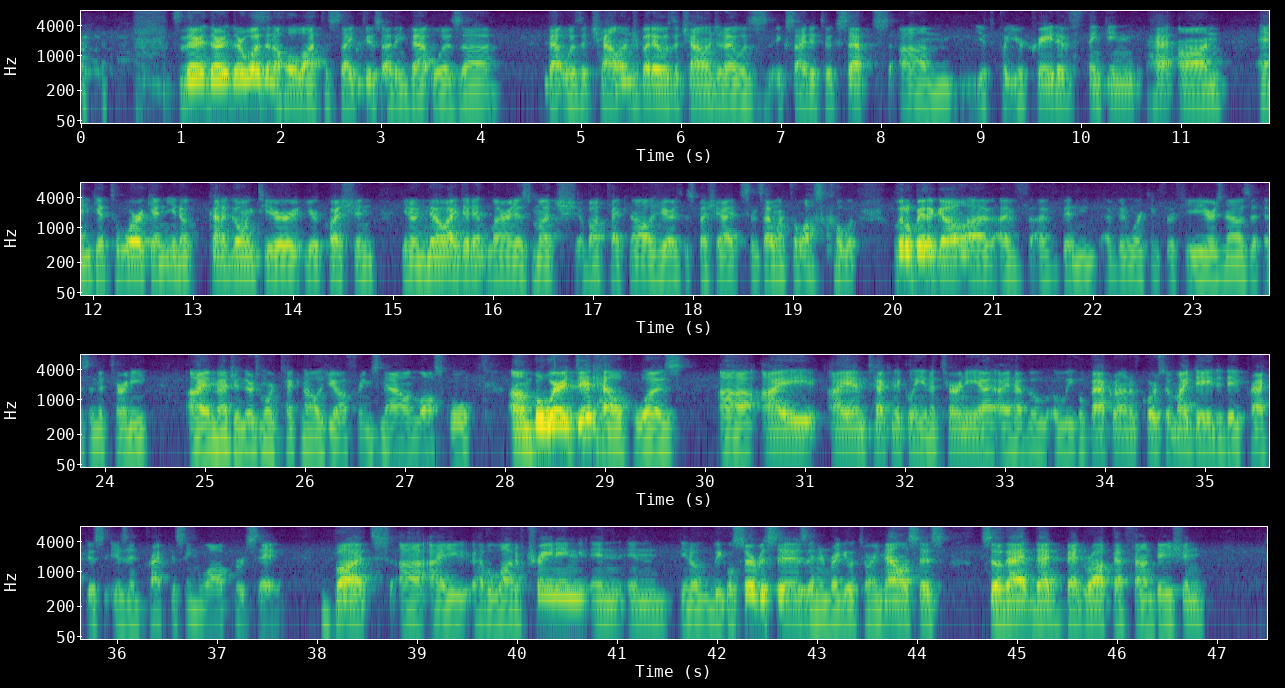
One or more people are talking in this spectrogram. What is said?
so there, there, there wasn't a whole lot to cite to. So I think that was uh, that was a challenge, but it was a challenge that I was excited to accept. Um, you have to put your creative thinking hat on and get to work. And you know, kind of going to your your question, you know, no, I didn't learn as much about technology, especially I, since I went to law school a little bit ago. I've I've, been I've been working for a few years now as, a, as an attorney. I imagine there's more technology offerings now in law school. Um, but where it did help was uh, I I am technically an attorney. I, I have a, a, legal background, of course, so my day to day practice isn't practicing law per se. But uh, I have a lot of training in in you know legal services and in regulatory analysis. So that that bedrock, that foundation,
